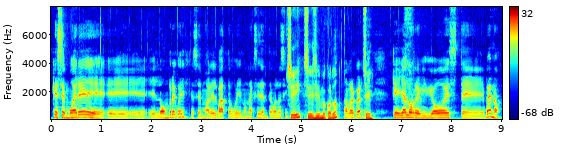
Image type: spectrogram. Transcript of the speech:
que se muere eh, el hombre, güey, que se muere el vato, güey, en un accidente o algo así. Sí, sí, sí, me acuerdo. ¿No lo recuerdas? Sí. Que ella lo revivió, este, bueno,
